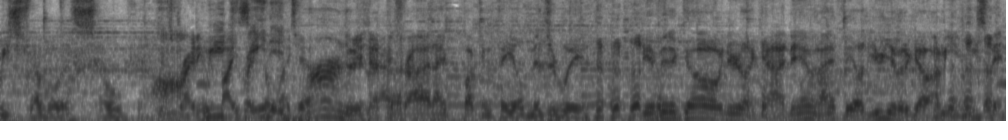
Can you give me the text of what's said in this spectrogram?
we struggle. It's so long. It's riding the we bicycle, traded like, yeah. turns. Was I tried. I fucking failed miserably. give it a go. And you're like, God damn it, I failed. You give it a go. I mean, we spent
